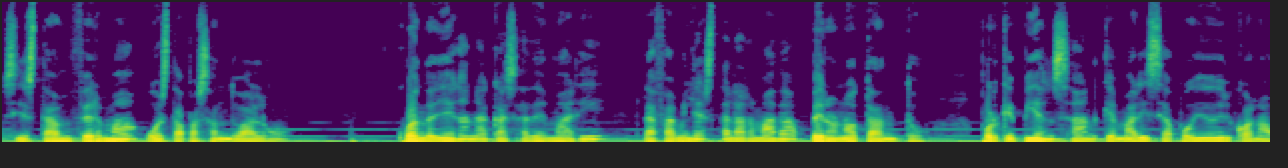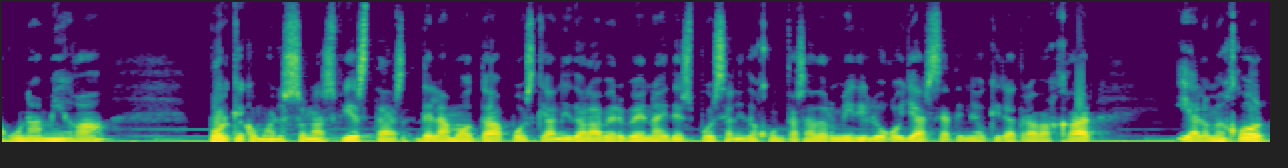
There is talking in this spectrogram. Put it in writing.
si está enferma o está pasando algo. Cuando llegan a casa de Mari, la familia está alarmada, pero no tanto, porque piensan que Mari se ha podido ir con alguna amiga porque como son las fiestas de la mota, pues que han ido a la verbena y después se han ido juntas a dormir y luego ya se ha tenido que ir a trabajar y a lo mejor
